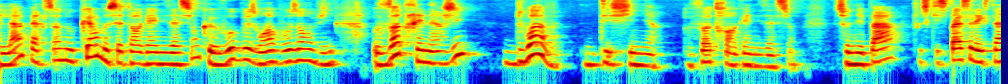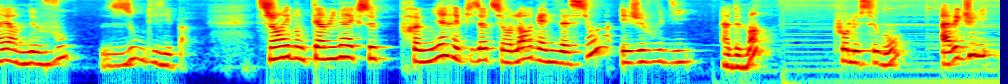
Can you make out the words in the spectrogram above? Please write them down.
la personne au cœur de cette organisation, que vos besoins, vos envies, votre énergie doivent définir votre organisation. Ce n'est pas tout ce qui se passe à l'extérieur, ne vous oubliez pas. J'en ai donc terminé avec ce premier épisode sur l'organisation et je vous dis à demain pour le second avec Julie.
